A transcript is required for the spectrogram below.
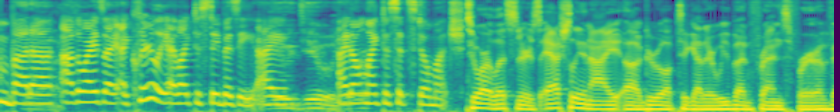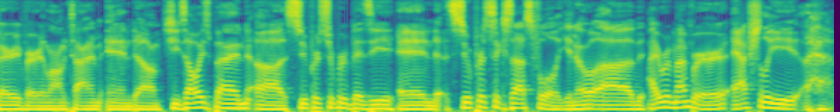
but uh, otherwise, I, I clearly I like to stay busy. I You do. I don't You're- like to sit still much. to our listeners, Ashley and I uh, grew up together. We've been friends for a very, very long time, and um, she's always been uh, super, super busy and super successful. You know, uh, I remember Ashley uh,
